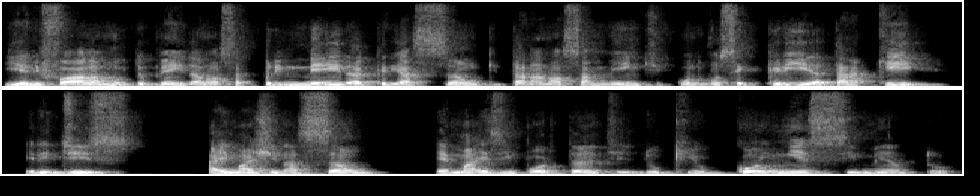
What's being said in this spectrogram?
e ele fala muito bem da nossa primeira criação, que está na nossa mente. Quando você cria, está aqui. Ele diz: a imaginação é mais importante do que o conhecimento.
